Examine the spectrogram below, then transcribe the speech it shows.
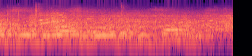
mais em dos Olhos.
